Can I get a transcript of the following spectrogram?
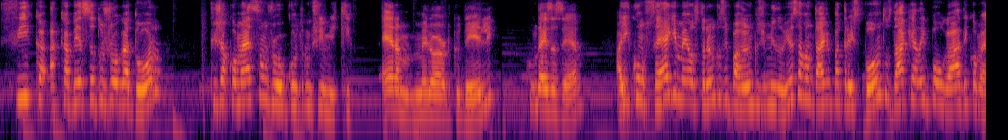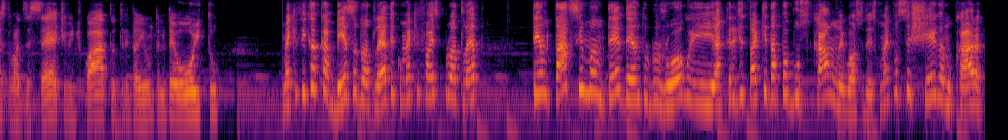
fica a cabeça do jogador que já começa um jogo contra um time que era melhor do que o dele, com 10 a 0 Aí consegue, meio aos trancos e barrancos, diminuir essa vantagem para três pontos, dá aquela empolgada e começa a tomar 17, 24, 31, 38. Como é que fica a cabeça do atleta e como é que faz pro atleta tentar se manter dentro do jogo e acreditar que dá para buscar um negócio desse? Como é que você chega no cara?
